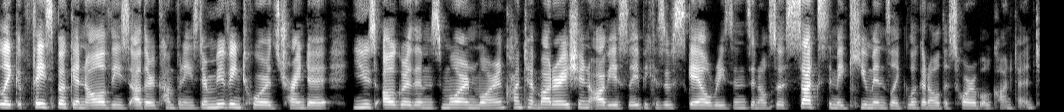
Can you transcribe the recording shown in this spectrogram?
like Facebook and all of these other companies, they're moving towards trying to use algorithms more and more in content moderation, obviously because of scale reasons, and also it sucks to make humans like look at all this horrible content.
